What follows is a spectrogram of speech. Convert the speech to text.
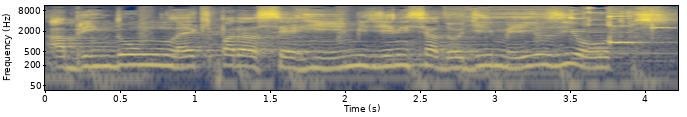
abrindo um leque para CRM, gerenciador de e-mails e outros.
